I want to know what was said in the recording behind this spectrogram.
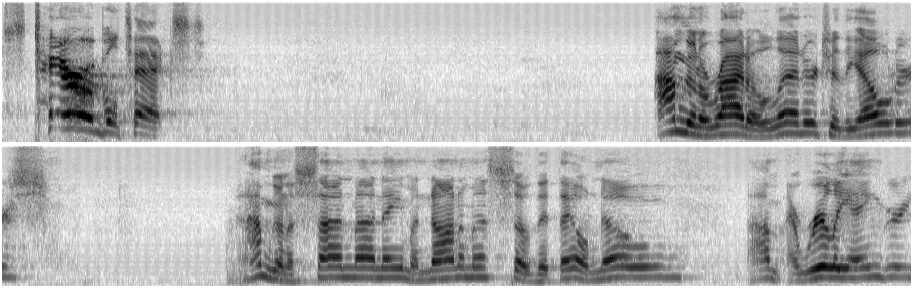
It's terrible text. I'm going to write a letter to the elders. And I'm going to sign my name anonymous so that they'll know I'm really angry.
